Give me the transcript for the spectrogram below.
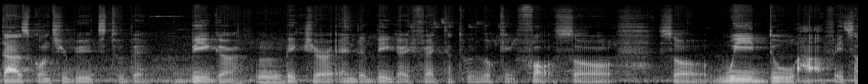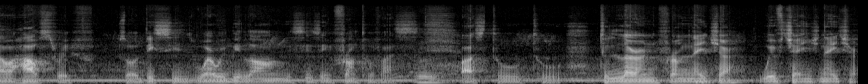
does contribute to the bigger picture and the bigger effect that we're looking for. So, so we do have it's our house reef. So this is where we belong. This is in front of us. For us to to to learn from nature. We've changed nature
